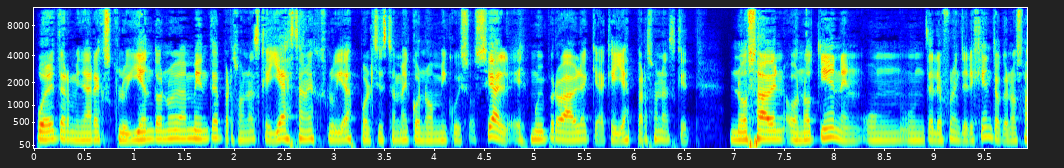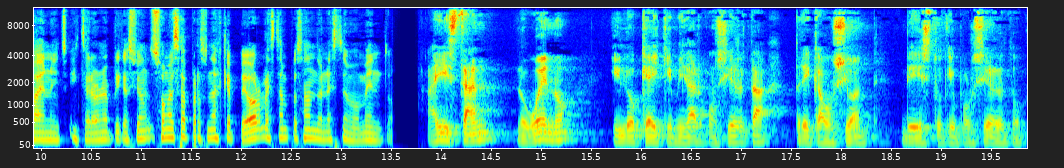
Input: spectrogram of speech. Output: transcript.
puede terminar excluyendo nuevamente a personas que ya están excluidas por el sistema económico y social. Es muy probable que aquellas personas que no saben o no tienen un, un teléfono inteligente o que no saben instalar una aplicación son esas personas que peor le están pasando en este momento. Ahí están lo bueno y lo que hay que mirar con cierta precaución de esto que, por cierto,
